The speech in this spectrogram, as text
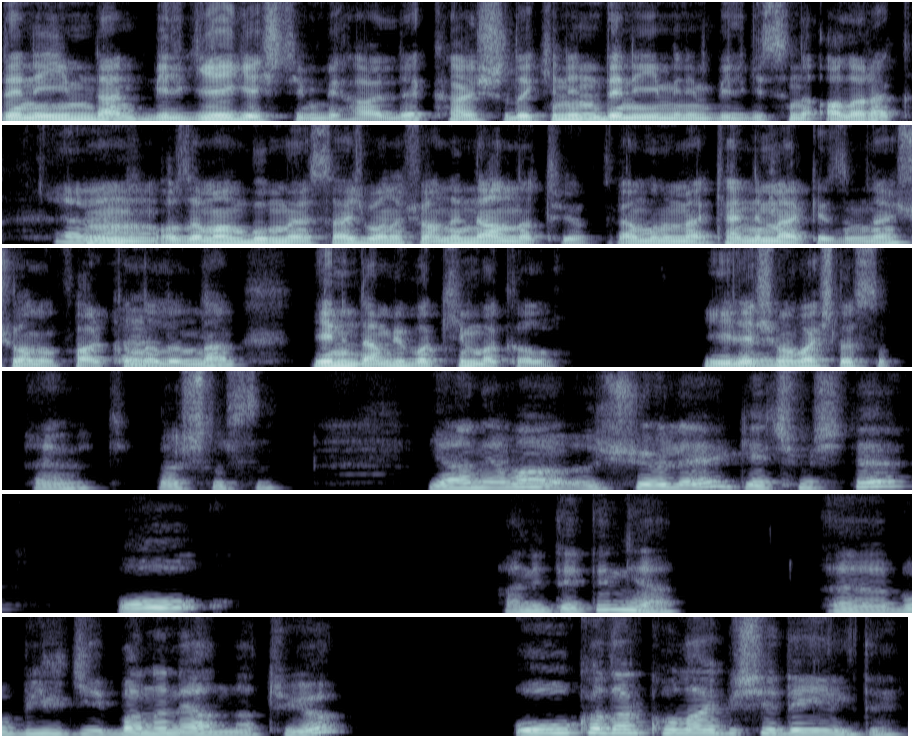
deneyimden bilgiye geçtiğim bir halde karşıdakinin deneyiminin bilgisini alarak Evet. Hmm, o zaman bu mesaj bana şu anda ne anlatıyor? Ben bunu mer- kendi merkezimden, şu anın farkındalığından yeniden bir bakayım bakalım. İyileşme Evet. başlasın. Evet, başlasın. Yani ama şöyle geçmişte o hani dedin ya e, bu bilgi bana ne anlatıyor? O o kadar kolay bir şey değildi.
